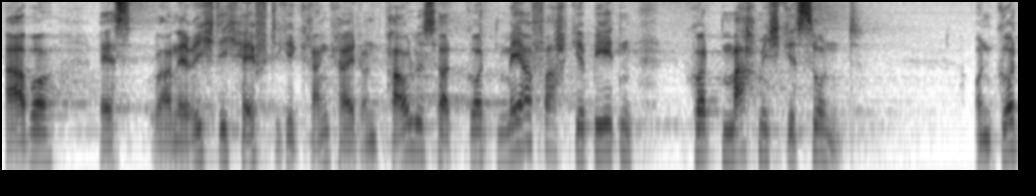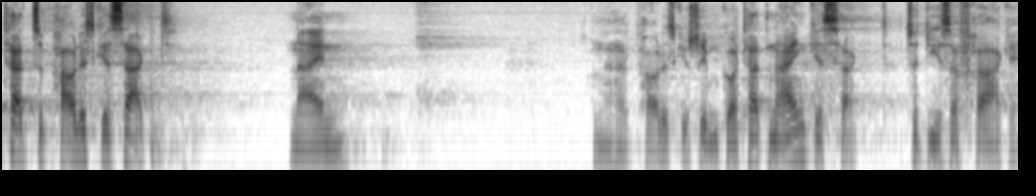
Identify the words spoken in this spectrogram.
Aber es war eine richtig heftige Krankheit. Und Paulus hat Gott mehrfach gebeten, Gott, mach mich gesund. Und Gott hat zu Paulus gesagt, nein. Und dann hat Paulus geschrieben, Gott hat Nein gesagt zu dieser Frage.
